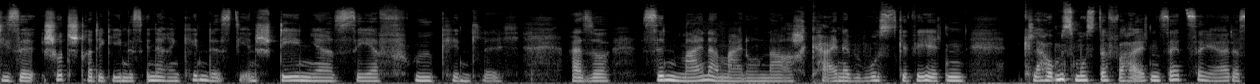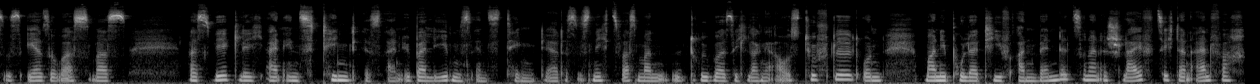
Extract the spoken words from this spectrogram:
diese Schutzstrategien des inneren Kindes, die entstehen ja sehr frühkindlich. Also sind meiner Meinung nach keine bewusst gewählten Glaubensmuster, Verhaltenssätze. Ja, das ist eher sowas, was was wirklich ein Instinkt ist, ein Überlebensinstinkt. Ja, das ist nichts, was man drüber sich lange austüftelt und manipulativ anwendet, sondern es schleift sich dann einfach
